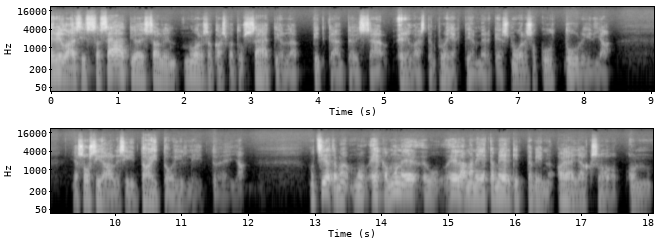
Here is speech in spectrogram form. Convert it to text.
Erilaisissa säätiöissä olin nuorisokasvatussäätiöllä pitkään töissä erilaisten projektien merkeissä nuorisokulttuuriin ja, ja sosiaalisiin taitoihin liittyen. Ja, mutta sieltä mä, ehkä mun e, elämäni ehkä merkittävin ajanjakso on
